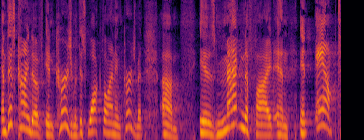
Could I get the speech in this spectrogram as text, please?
And this kind of encouragement, this walk the line encouragement, um, is magnified and, and amped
